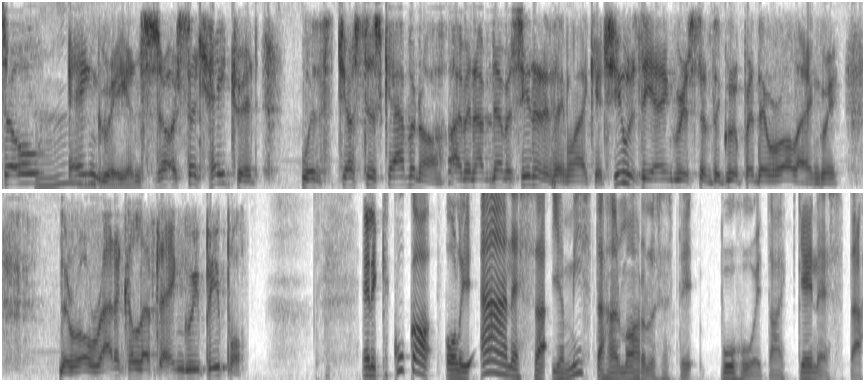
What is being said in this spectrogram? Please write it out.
so angry and so such hatred with Justice Kavanaugh. I mean, I've never seen anything like it. She was the angriest of the group, and they were all angry. They were all radical left angry people. Eli kuka oli äänessä ja mistä hän mahdollisesti puhui tai kenestä?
